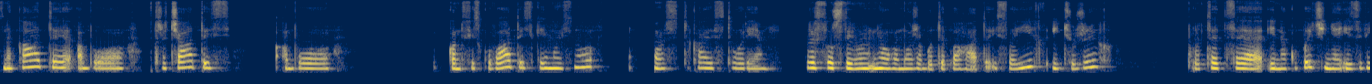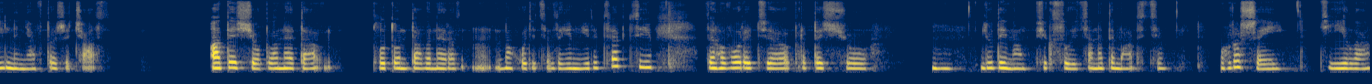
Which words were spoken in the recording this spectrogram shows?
зникати, або втрачатись, або конфіскуватись кимось. Ну, ось така історія. Ресурсів у нього може бути багато і своїх, і чужих. Проте це і накопичення, і звільнення в той же час. А те, що планета Плутон та Венера знаходяться в взаємній рецепції, це говорить е, про те, що людина фіксується на тематиці грошей, тіла,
